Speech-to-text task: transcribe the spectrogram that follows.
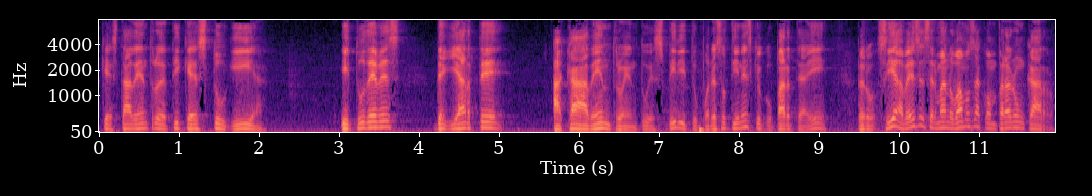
que está dentro de ti, que es tu guía. Y tú debes de guiarte acá adentro en tu espíritu. Por eso tienes que ocuparte ahí. Pero sí, a veces, hermano, vamos a comprar un carro.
